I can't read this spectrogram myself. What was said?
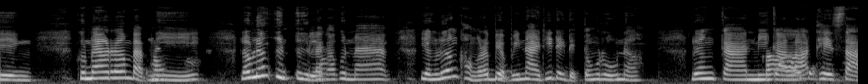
ริง ๆ คุณแม่เริ่มแบบนี้ แล้วเรื่องอื่นๆแล้วคะคุณแม่ อย่างเรื่องของระเบียบวินัยที่เด็ก ๆ ต้องรู้เนอะเรื่องการมีการละเทศะ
